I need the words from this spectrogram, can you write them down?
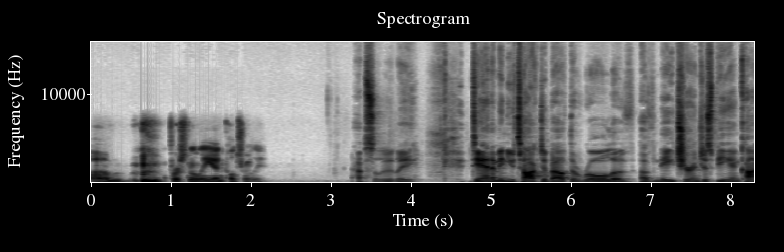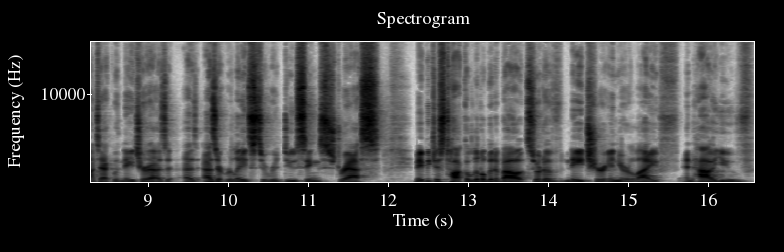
um, personally and culturally. Absolutely. Dan, I mean, you talked about the role of of nature and just being in contact with nature as as as it relates to reducing stress. Maybe just talk a little bit about sort of nature in your life and how you've,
